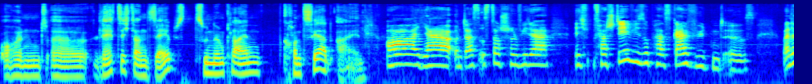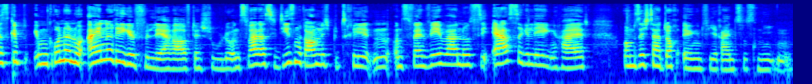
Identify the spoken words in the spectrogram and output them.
und äh, lädt sich dann selbst zu einem kleinen Konzert ein. Oh ja, und das ist doch schon wieder. Ich verstehe, wieso Pascal wütend ist. Weil es gibt im Grunde nur eine Regel für Lehrer auf der Schule, und zwar, dass sie diesen Raum nicht betreten. Und Sven Weber nutzt die erste Gelegenheit, um sich da doch irgendwie reinzusneaken.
